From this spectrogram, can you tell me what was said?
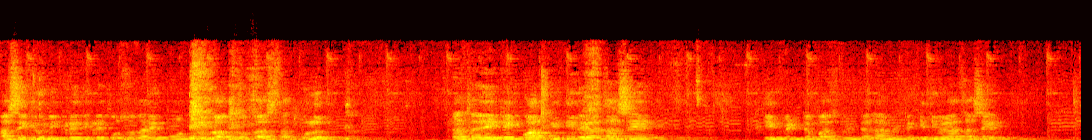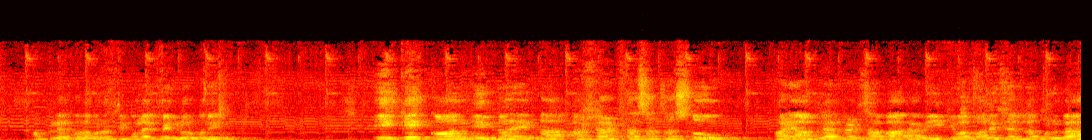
असे घेऊन इकडे तिकडे पोहोचवणारे मोठ लोक लोक असतात मुलं. त्यातला एक एक कॉल किती वेळाचा असेल? तीन मिनिटं पाच मिनिटं दहा मिनिटं किती वेळाचा असेल? आपल्या कोल्हापुरातली मुलं आहेत बेंगलोरमध्ये. एक एक कॉल एकदा एकदा आठ आठ तासाचा असतो. आणि आपल्याकडचा बारावी किंवा कॉलेज झालेला मुलगा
